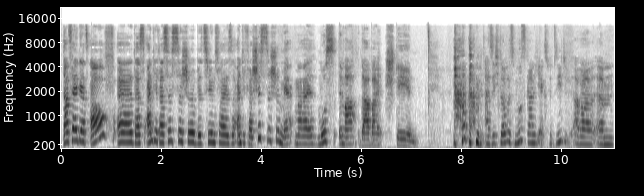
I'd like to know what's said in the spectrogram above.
Da fällt jetzt auf, äh, das antirassistische bzw. antifaschistische Merkmal muss immer dabei stehen. Also ich glaube, es muss gar nicht explizit, aber ähm,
